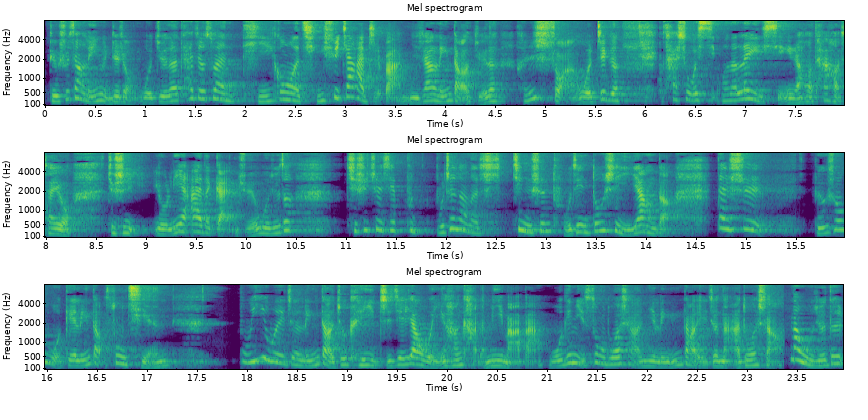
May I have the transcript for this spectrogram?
比如说像林允这种，我觉得他就算提供了情绪价值吧，你让领导觉得很爽，我这个他是我喜欢的类型，然后他好像有就是有恋爱的感觉，我觉得其实这些不不正当的晋升途径都是一样的。但是比如说我给领导送钱。不意味着领导就可以直接要我银行卡的密码吧？我给你送多少，你领导也就拿多少。那我觉得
